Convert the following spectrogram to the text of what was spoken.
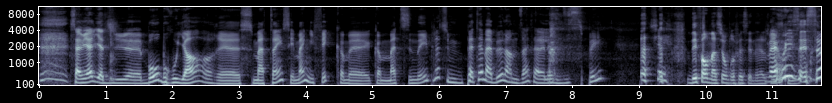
Samuel, il y a du euh, beau brouillard euh, ce matin. C'est magnifique comme, euh, comme matinée. Puis là, tu me pétais ma bulle en me disant que ça allait se dissiper. Des formations professionnelles. Ben oui, c'est ça,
